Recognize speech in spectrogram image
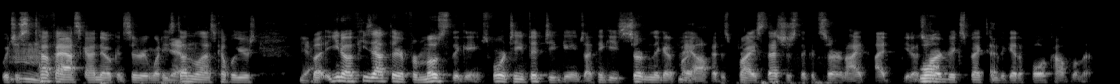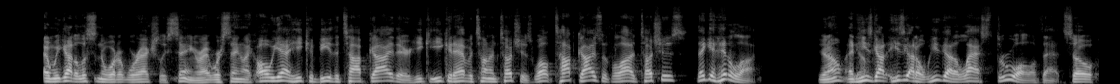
which is mm. tough ask, I know, considering what he's yeah. done the last couple years. Yeah. But you know, if he's out there for most of the games, 14, 15 games, I think he's certainly going to pay right. off at his price. That's just the concern. I, I you know, it's well, hard to expect him to get a full complement. And we got to listen to what we're actually saying, right? We're saying like, oh yeah, he could be the top guy there. He he could have a ton of touches. Well, top guys with a lot of touches, they get hit a lot you know, and he's got he's got to he's got to last through all of that. So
